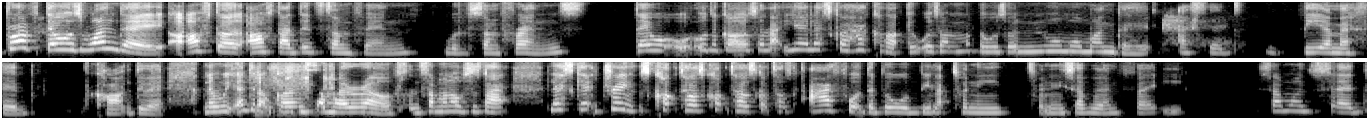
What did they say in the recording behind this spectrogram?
Bruv, there was one day after after I did something with some friends. They were all all the girls were like, "Yeah, let's go hack up." It was a it was a normal Monday. I said, "BMFing, can't do it." And then we ended up going somewhere else, and someone else was like, "Let's get drinks, cocktails, cocktails, cocktails." I thought the bill would be like 20, 27, 30. Someone said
